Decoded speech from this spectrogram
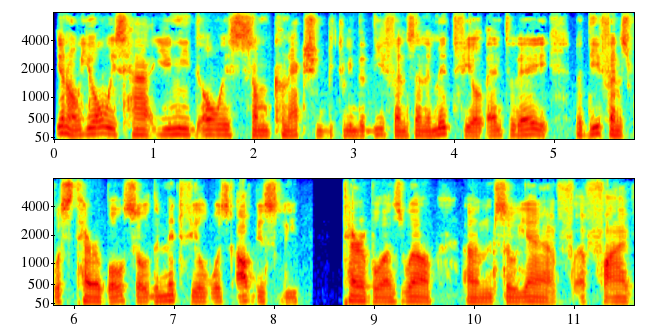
you know you always have you need always some connection between the defense and the midfield. And today the defense was terrible so the midfield was obviously terrible as well. Um, so yeah a five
